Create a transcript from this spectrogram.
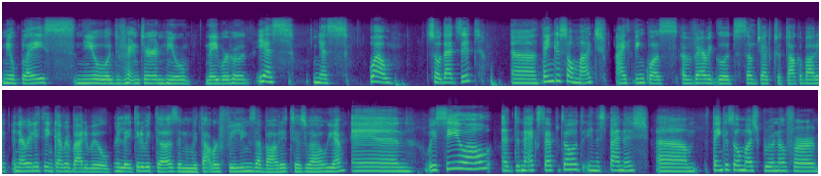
new place, new adventure, new neighborhood. Yes, yes. Well, so that's it. Uh, thank you so much. I think was a very good subject to talk about it, and I really think everybody will relate it with us and with our feelings about it as well. Yeah, and we see you all at the next episode in Spanish. Um, thank you so much, Bruno, for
